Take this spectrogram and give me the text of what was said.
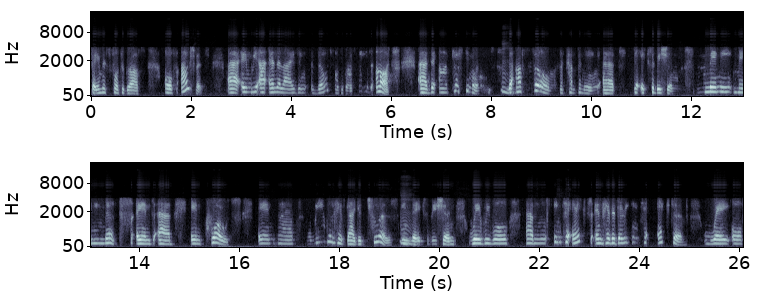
famous photographs of Auschwitz. Uh, and we are analyzing those photographs. These art, uh, there are testimonies, there are films accompanying uh, the exhibitions, many, many maps and uh, and quotes, and uh, we will have guided tours in the exhibition where we will um, interact and have a very interactive way of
